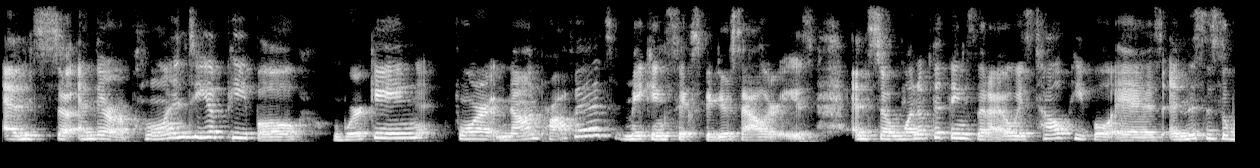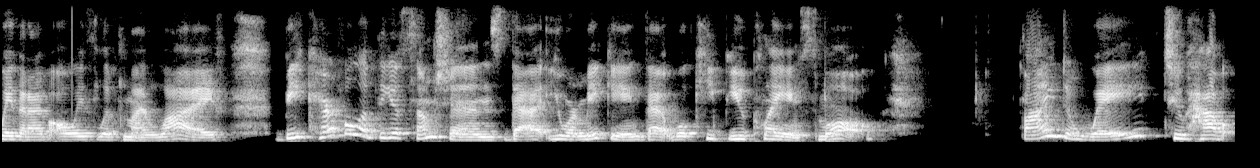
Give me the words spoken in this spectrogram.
And so, and there are plenty of people working for nonprofits making six figure salaries. And so, one of the things that I always tell people is, and this is the way that I've always lived my life be careful of the assumptions that you are making that will keep you playing small find a way to have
